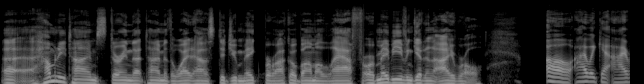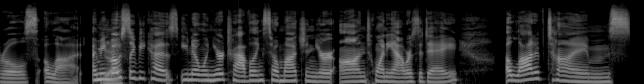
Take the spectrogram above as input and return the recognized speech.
Uh, how many times during that time at the White House did you make Barack Obama laugh or maybe even get an eye roll? Oh, I would get eye rolls a lot. I mean, Yeah. mostly because, you know, when you're traveling so much and you're on 20 hours a day, a lot of times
